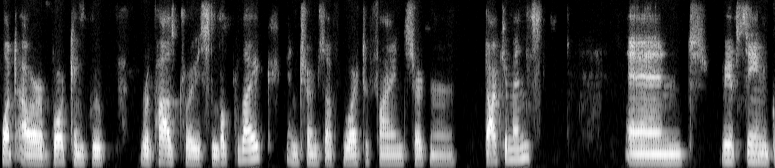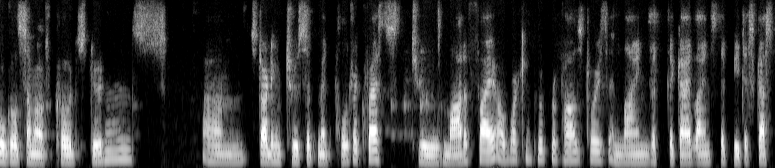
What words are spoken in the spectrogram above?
what our working group repositories look like in terms of where to find certain documents. And we have seen Google Summer of Code students um, starting to submit pull requests to modify our working group repositories in line with the guidelines that we discussed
